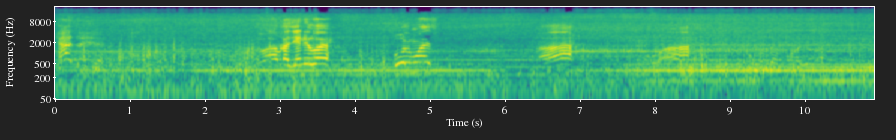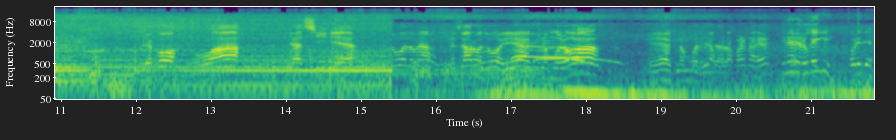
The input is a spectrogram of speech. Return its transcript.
ક્યાં જઈએ તો આપણા જેનિલભાઈ ફૂલ મોજ. હા દેખો. વાહ. ક્યાં સીન હે જુઓ તમે નજારો જો એક નંબર હો. એક નંબર નજારો. કિનારે રોકેગી થોડી દેર.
